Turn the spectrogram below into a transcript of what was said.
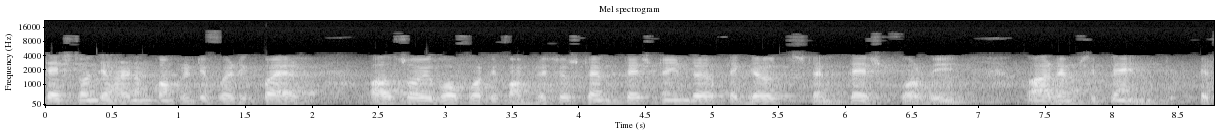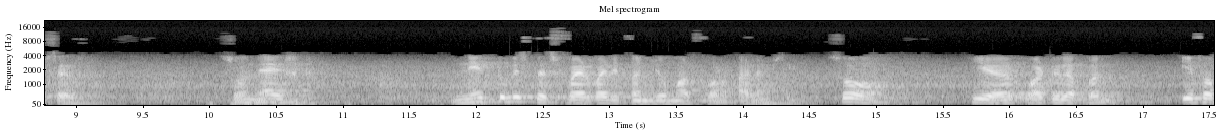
test on the hardened concrete if we require also we go for the compressive strength test and the flexural strength test for the RMC plant itself so next need to be specified by the consumer for RMC so here what will happen if a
